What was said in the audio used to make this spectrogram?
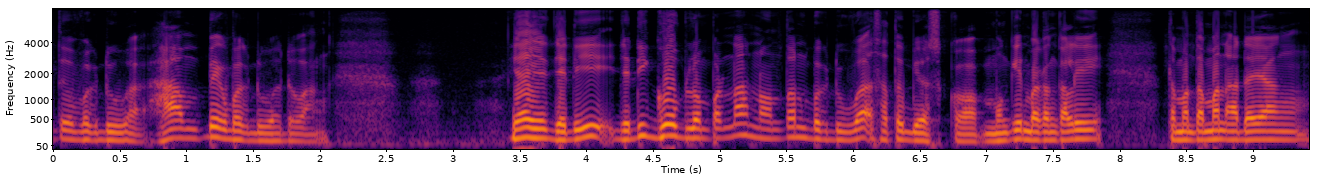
itu berdua. Hampir berdua doang Ya, ya jadi jadi gue belum pernah nonton berdua satu bioskop. Mungkin barangkali teman-teman ada yang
